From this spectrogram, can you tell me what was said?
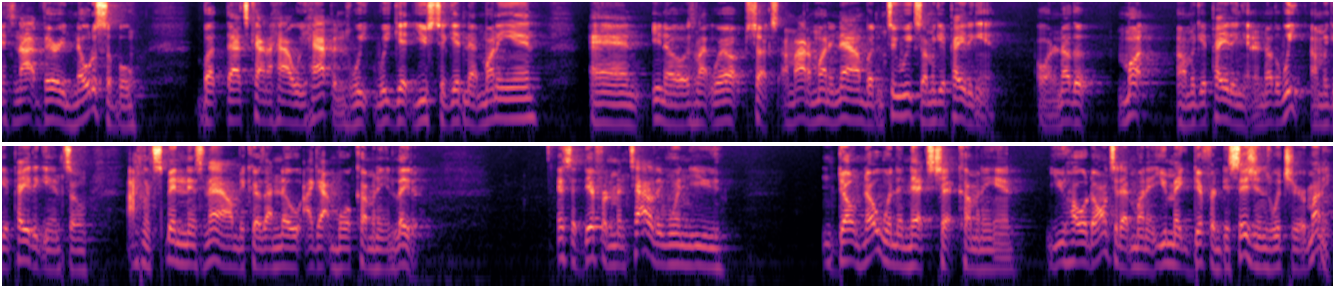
it's not very noticeable, but that's kind of how we happen. We we get used to getting that money in, and you know it's like, well, shucks, I'm out of money now, but in two weeks I'm gonna get paid again, or another month I'm gonna get paid again, another week I'm gonna get paid again. So I can spend this now because I know I got more coming in later it's a different mentality when you don't know when the next check coming in. You hold on to that money. You make different decisions with your money,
